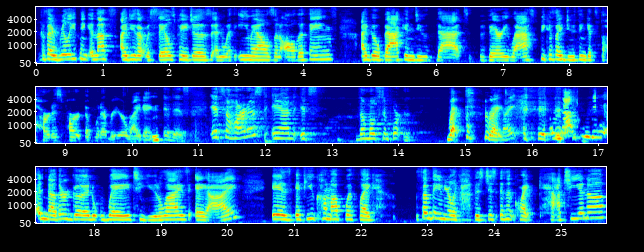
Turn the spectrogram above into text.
because I mm-hmm. really think and that's I do that with sales pages and with emails and all the things. I go back and do that very last because I do think it's the hardest part of whatever you're writing. It is. It's the hardest and it's the most important, Right, right. right? And that can be another good way to utilize AI is if you come up with like something and you're like, "Ah, this just isn't quite catchy enough.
